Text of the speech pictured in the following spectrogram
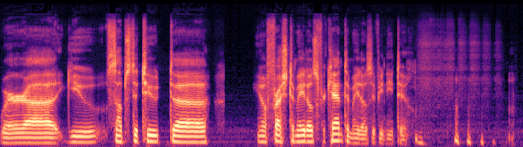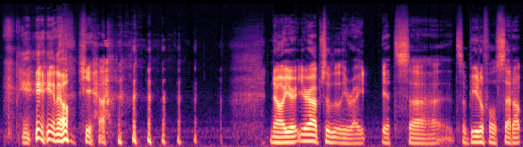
where uh, you substitute uh, you know fresh tomatoes for canned tomatoes if you need to. you know. Yeah. no, you're you're absolutely right. It's uh it's a beautiful setup,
